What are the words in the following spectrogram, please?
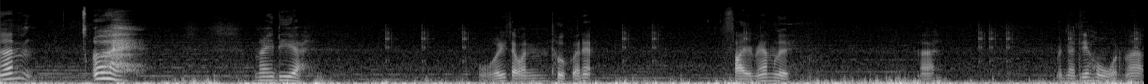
งั้นเอ้ยไงดีอะโอ้ยแต่มันถูกแล้วเนี่ย ใส่แม่งเลยนะเป็นอย่างที่โหดมาก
